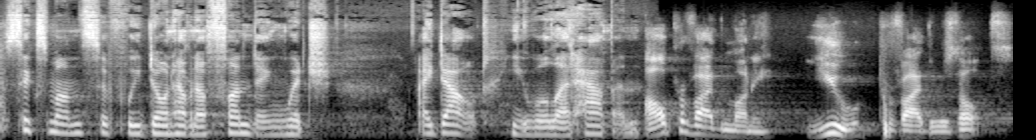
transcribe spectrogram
Six months if we don't have enough funding, which I doubt you will let happen. I'll provide the money, you provide the results.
